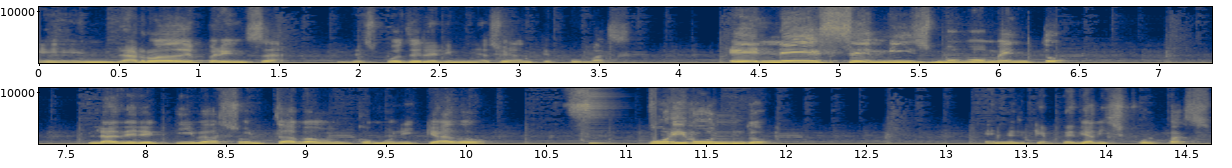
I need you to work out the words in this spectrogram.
en la rueda de prensa después de la eliminación ante Pumas, en ese mismo momento la directiva soltaba un comunicado furibundo en el que pedía disculpas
